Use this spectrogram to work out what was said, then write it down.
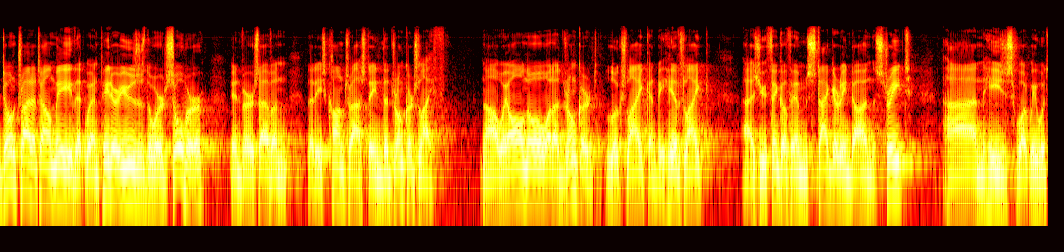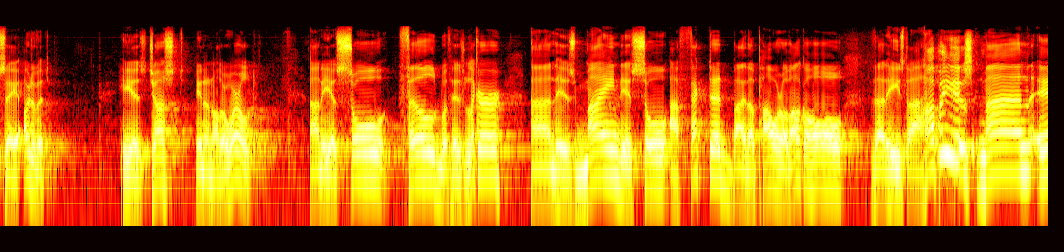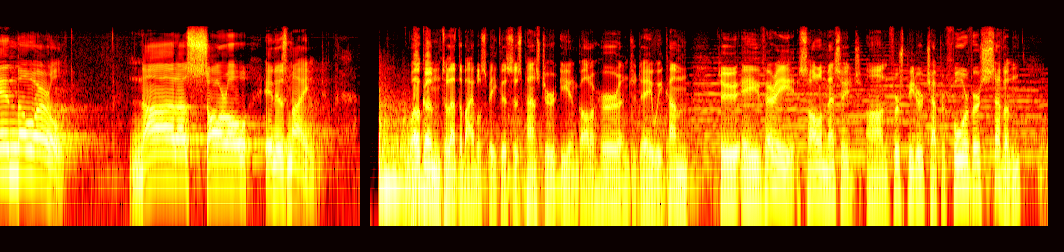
Don't try to tell me that when Peter uses the word sober in verse 7 that he's contrasting the drunkard's life. Now, we all know what a drunkard looks like and behaves like as you think of him staggering down the street, and he's what we would say out of it. He is just in another world. And he is so filled with his liquor, and his mind is so affected by the power of alcohol that he's the happiest man in the world. Not a sorrow in his mind. Welcome to Let the Bible Speak. This is Pastor Ian Goligher, and today we come to a very solemn message on 1 Peter chapter 4, verse 7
